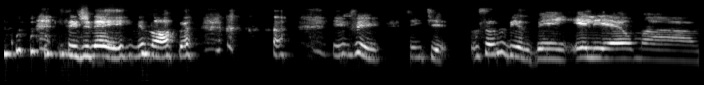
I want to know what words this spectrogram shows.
Sidney, me nota. Enfim, gente, o Sandubinha do Bem, ele é uma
